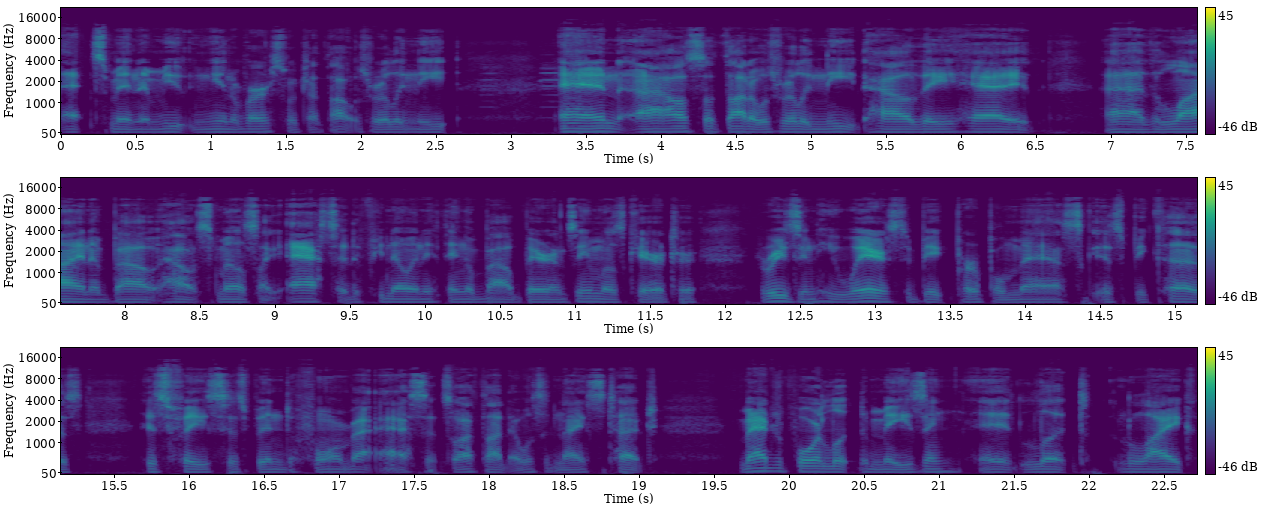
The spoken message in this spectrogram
X Men and Mutant Universe, which I thought was really neat. And I also thought it was really neat how they had uh, the line about how it smells like acid. If you know anything about Baron Zemo's character, the reason he wears the big purple mask is because his face has been deformed by acid. So I thought that was a nice touch. Madripoor looked amazing. It looked like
